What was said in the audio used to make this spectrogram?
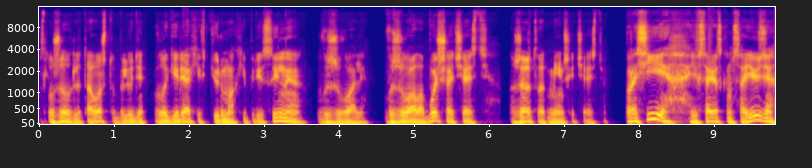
служила для того, чтобы люди в лагерях и в тюрьмах и пересыльные выживали. Выживала большая часть, жертва меньшей частью. В России и в Советском Союзе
